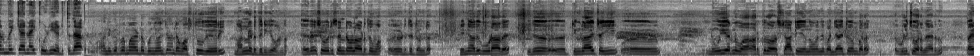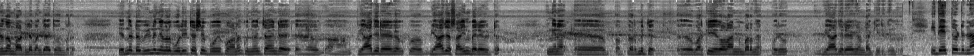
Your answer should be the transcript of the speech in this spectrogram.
നിർമ്മിക്കാനായി കുഴിയെടുത്തത്. അനുകൃതമായിട്ട് കുഞ്ഞോഞ്ചാന്റെ വസ്തു കയറി മണ്ണെടുത്തിരിക്കുവാണ്. ഏകദേശം ഒരു സെന്റോളം അടുത്ത് എടുത്തിട്ടുണ്ട്. പിന്നെ അതുകൂടാതെ ഇത് തിങ്കളാഴ്ച ഈ ന്യൂ ഇയറിന് വർക്ക് സ്റ്റാർട്ട് ചെയ്യുന്ന പഞ്ചായത്ത് മെമ്പർ വിളിച്ചു പറഞ്ഞായിരുന്നു. പതിനൊന്നാം വാർഡിലെ പഞ്ചായത്ത് മെമ്പർ. എന്നിട്ട് വീണ്ടും ഞങ്ങൾ പോലീസ് സ്റ്റേഷനിൽ പോയപ്പോഴാണ് കുഞ്ഞോഞ്ചാന്റെ വ്യാജരേഖ വ്യാജ സൈൻ വരെ ഇട്ട് ഇങ്ങനെ പെർമിറ്റ് വർക്ക് ചെയ്തോളാമെന്നും പറഞ്ഞ് ഒരു വ്യാജരേഖ ഉണ്ടാക്കിയിരിക്കുന്നത്. ഇതേ തുടർന്ന്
